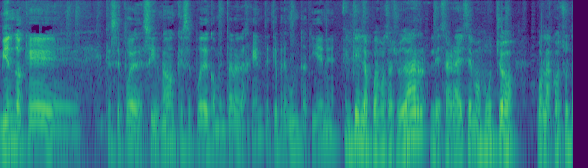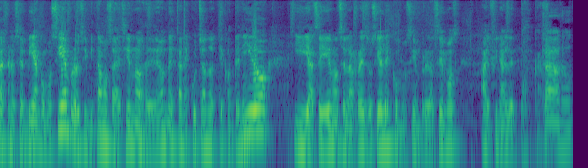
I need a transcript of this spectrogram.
viendo qué, qué se puede decir, ¿no? ¿Qué se puede comentar a la gente? ¿Qué pregunta tiene? ¿En qué los podemos ayudar? Les agradecemos mucho por las consultas que nos envían, como siempre. Los invitamos a decirnos desde dónde están escuchando este contenido y a seguirnos en las redes sociales, como siempre lo hacemos al final del podcast. Claro,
